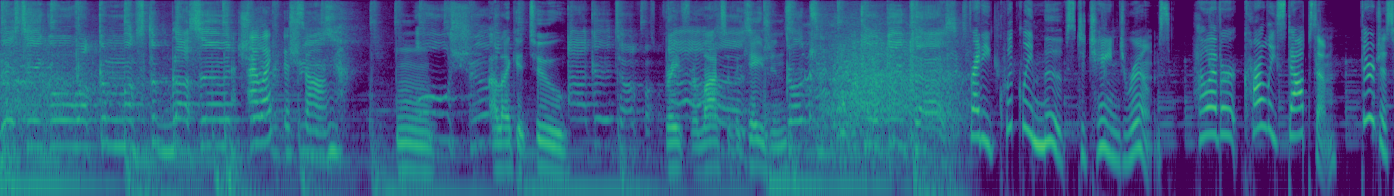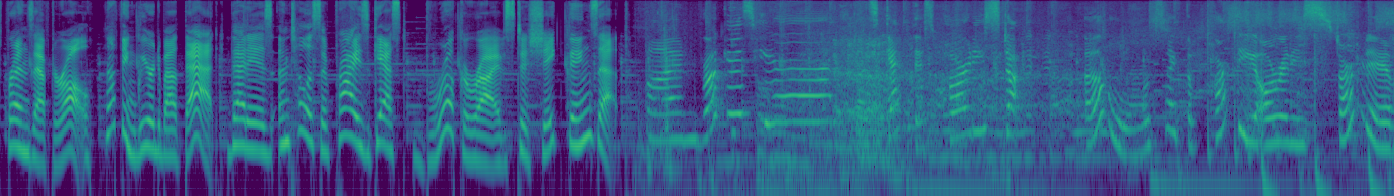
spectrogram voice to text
Let's take a walk amongst the blossom I like this song. Mm, I like it too. Great for lots of occasions. Go to cooking class. Freddie quickly moves to change rooms. However, Carly stops him. They're just friends after all. Nothing weird about that. That is, until a surprise guest, Brooke, arrives to shake things up. Fun. Brooke is here. Let's get this party started. Oh, looks like the party already started.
